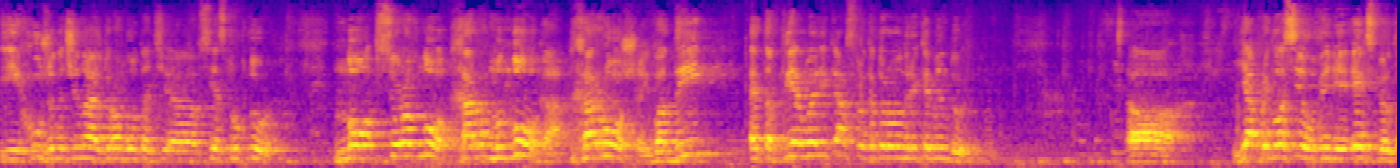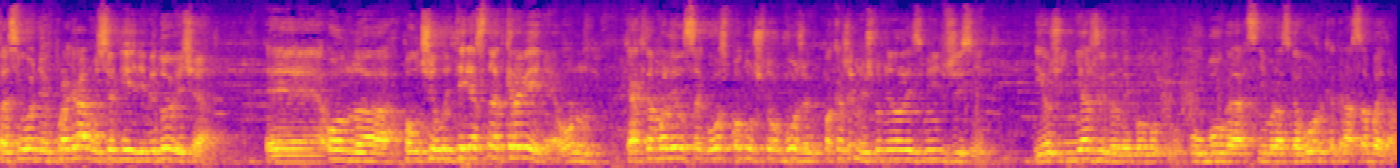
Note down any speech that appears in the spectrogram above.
и хуже начинают работать э, все структуры. Но все равно хор, много хорошей воды – это первое лекарство, которое он рекомендует. А, я пригласил в виде эксперта сегодня в программу Сергея Демидовича. Э, он э, получил интересное откровение. Он как-то молился Господу, что, Боже, покажи мне, что мне надо изменить в жизни. И очень неожиданный был у Бога с ним разговор как раз об этом.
